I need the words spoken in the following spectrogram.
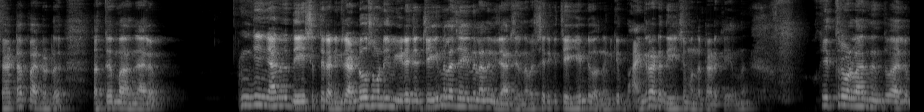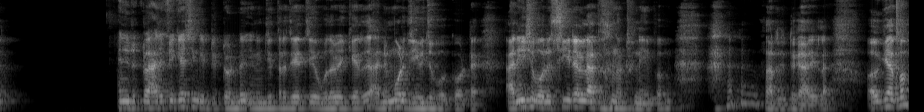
സെറ്റപ്പ് ആയിട്ടുണ്ട്. സത്യം പറഞ്ഞാലും ഇനി ഞാനിത് ദേഷ്യത്തിലാണ്. എനിക്ക് രണ്ട് ദിവസം കൊണ്ട് ഈ വീഡിയോ ഞാൻ ചെയ്യുന്നില്ല ചെയ്യുന്നില്ല എന്ന് വിചാരിച്ചിരുന്നു. പക്ഷെ എനിക്ക് ചെയ്യേണ്ടി വന്നു. എനിക്ക് ഭയങ്കരമായിട്ട് ദേഷ്യം വന്നിട്ടാണ് ചെയ്യുന്നത്. ഇത്ര ഉള്ളായിരുന്നു. എന്തുവായാലും ഇനി ഒരു ക്ലാരിഫിക്കേഷൻ കിട്ടിയിട്ടുണ്ട്. ഇനി ചിത്ര ചേച്ചി ഉപദ്രവിക്കരുത്. അനുമോൾ ജീവിച്ചു പോയിക്കോട്ടെ. അനീഷ് പോലും സീരിയലിനകത്ത് വന്നിട്ടുണ്ട്. ഇപ്പം പറഞ്ഞിട്ട് കാര്യമില്ല. ഓക്കെ അപ്പം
